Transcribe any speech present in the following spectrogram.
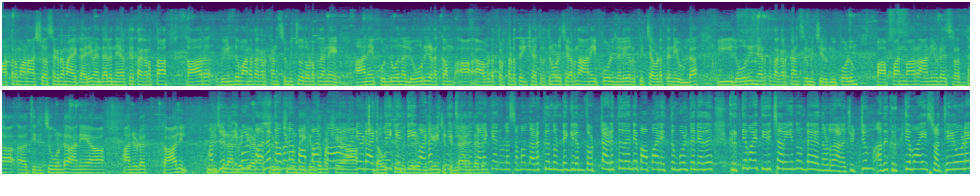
മാത്രമാണ് ആശ്വാസകരമായ കാര്യം. എന്തായാലും നേരത്തെ തകർത്ത കാറ് വീണ്ടും ആന തകർക്കാൻ ശ്രമിച്ചു. അതോടൊപ്പം തന്നെ ആനയെ കൊണ്ടുവന്ന ലോറി അടക്കം അവിടെ തൊട്ടടുത്ത ഈ ക്ഷേത്രത്തിനോട് ചേർന്ന് ആന ഇപ്പോൾ നിലയുറപ്പിച്ച് അവിടെ തന്നെയുണ്ട്. ഈ ലോറി നേരത്തെ തകർക്കാൻ ശ്രമിച്ചിരുന്നു. ഇപ്പോഴും പാപ്പാന്മാർ ആനയുടെ ശ്രദ്ധ തിരിച്ചുകൊണ്ട് ആനയെ ആനയുടെ കാലിൽ കുരുക്കിടാൻ വേണ്ടിയാണ് ശ്രമിച്ചുകൊണ്ടിരിക്കുന്നത്. പക്ഷേ ആ ദൗത്യം ഇതുവരെ വിജയിച്ചിട്ടില്ല. എന്തായാലും തളയ്ക്കാനുള്ള ശ്രമം നടക്കുന്നുണ്ടെങ്കിലും തൊട്ടടുത്ത് തന്നെ പാപ്പാൻ എത്തുമ്പോൾ തന്നെ അത് കൃത്യമായി തിരിച്ചറിയുന്നുണ്ട് എന്നുള്ളതാണ്. ചുറ്റും അത് കൃത്യമായി ശ്രദ്ധയോടെ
